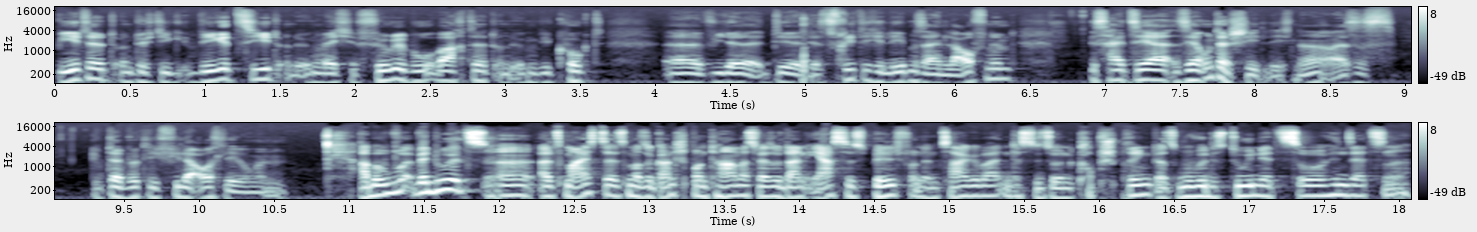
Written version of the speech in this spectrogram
betet und durch die Wege zieht und irgendwelche Vögel beobachtet und irgendwie guckt, äh, wie der, der, das friedliche Leben seinen Lauf nimmt. Ist halt sehr, sehr unterschiedlich. Ne? Also es gibt da wirklich viele Auslegungen. Aber wenn du jetzt äh, als Meister jetzt mal so ganz spontan, was wäre so dein erstes Bild von dem Zahlgeweihten, dass du so in den Kopf springt? Also wo würdest du ihn jetzt so hinsetzen? Ne?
